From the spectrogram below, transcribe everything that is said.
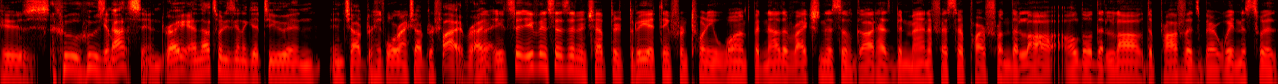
who's who who's not sinned, right? And that's what he's going to get to in in chapter four right. and chapter five, right? Right. It even says it in chapter 3, I think from 21. But now the righteousness of God has been manifested apart from the law, although the law of the prophets bear witness to it.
